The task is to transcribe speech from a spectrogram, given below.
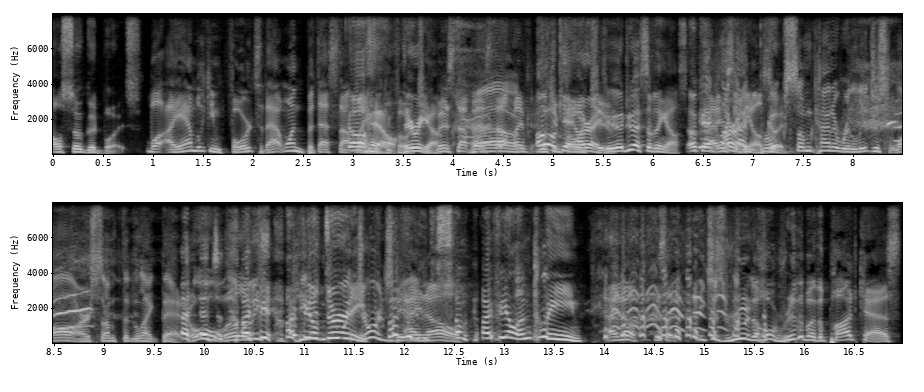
also Good Boys. Well, I am looking forward to that one, but that's not. Oh, my hell. looking There we go. But it's not. But it's not oh, my Okay. looking okay, all right. to. You do have something else. Okay, Yeah, all it's right, something I else. broke good. some kind of religious law or something like that. Oh, well, I at least feel, I he feel do what dirty. George I did. I know. Some- I feel unclean. I know. It's like you just ruined the whole rhythm of the podcast.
